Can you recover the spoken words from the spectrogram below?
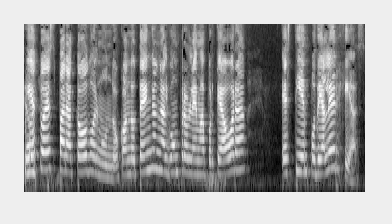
y esto es para todo el mundo, cuando tengan algún problema, porque ahora es tiempo de alergias.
